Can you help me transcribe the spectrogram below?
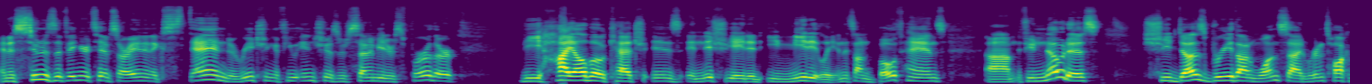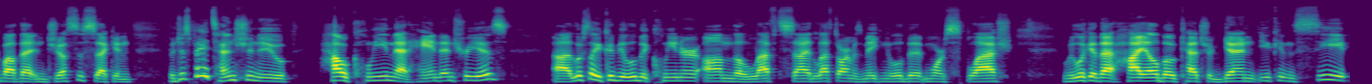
And as soon as the fingertips are in and extend, reaching a few inches or centimeters further, the high elbow catch is initiated immediately. And it's on both hands. Um, if you notice, she does breathe on one side. We're going to talk about that in just a second. But just pay attention to how clean that hand entry is. Uh, it looks like it could be a little bit cleaner on the left side. Left arm is making a little bit more splash. When we look at that high elbow catch again, you can see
